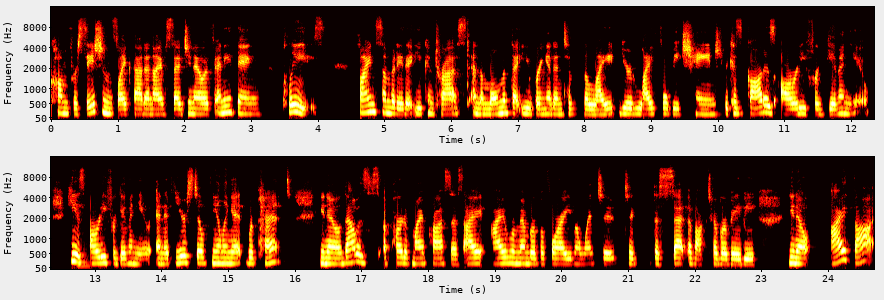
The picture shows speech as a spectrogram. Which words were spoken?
conversations like that. And I've said, you know, if anything, please find somebody that you can trust. And the moment that you bring it into the light, your life will be changed because God has already forgiven you. He has mm. already forgiven you. And if you're still feeling it, repent. You know, that was a part of my process. I, I remember before I even went to, to the set of October Baby, you know, I thought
